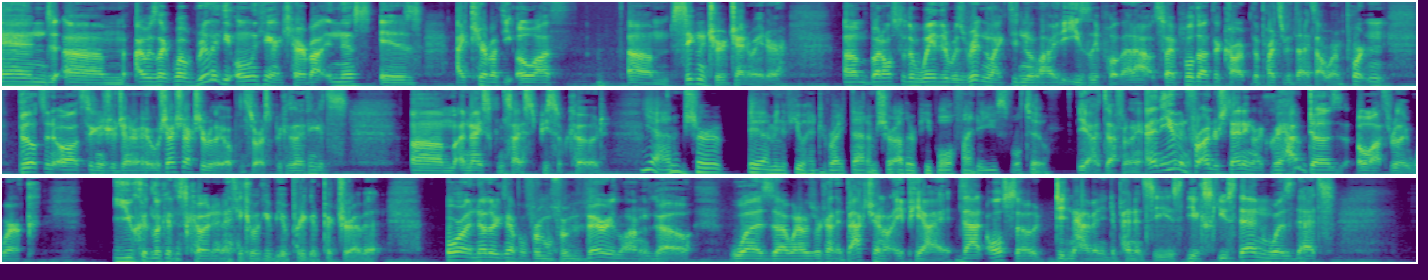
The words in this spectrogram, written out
And um, I was like, well, really, the only thing I care about in this is I care about the OAuth um, signature generator. Um, but also the way that it was written, like, didn't allow you to easily pull that out. So I pulled out the car- the parts of it that I thought were important, built an OAuth signature generator, which is actually really open source because I think it's um, a nice, concise piece of code. Yeah, and I'm sure. I mean, if you had to write that, I'm sure other people will find it useful too. Yeah, definitely. And even for understanding, like, okay, how does OAuth really work? You could look at this code, and I think it would give you a pretty good picture of it. Or another example from from very long ago was uh, when I was working on the backchannel API. That also didn't have any dependencies. The excuse then was that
